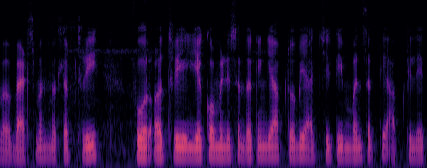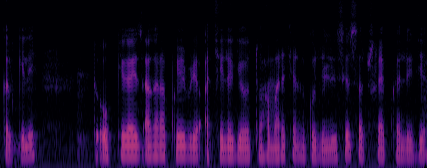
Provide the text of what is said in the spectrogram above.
बैट्समैन मतलब थ्री फोर और थ्री ये कॉम्बिनेशन रखेंगे आप तो भी अच्छी टीम बन सकती है आपके लिए, कल के लिए। तो ओके गाइज़ अगर आपको ये वीडियो अच्छी लगी हो तो हमारे चैनल को जल्दी से सब्सक्राइब कर लीजिए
